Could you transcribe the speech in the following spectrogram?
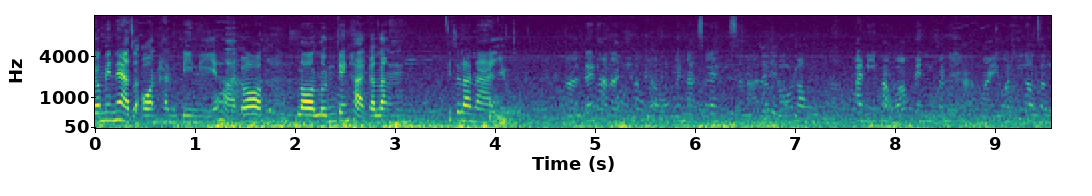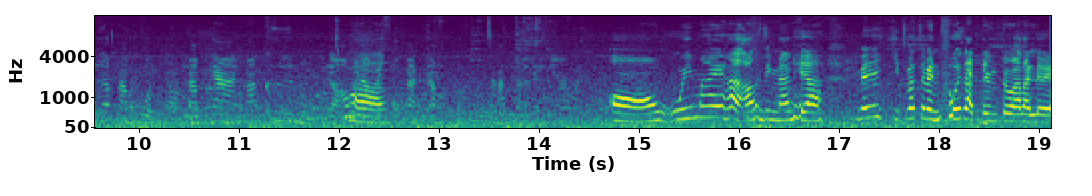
ก็ไม่แน่อาจจะออนทันปีนี้ค่ะ ก็รอลุ้นกันค่ะกำลังพิจารณาอยู่ อ่าในฐานะที่เราแบบว่าเป็นนักแสดงอิสระแล้วเนาะเรา อันนี้แบบว่าเป็นปัญหา ริงๆนะเทียไม่ได้คิดว่าจะเป็นผู้จัดเต็มตัวอะไรเลย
